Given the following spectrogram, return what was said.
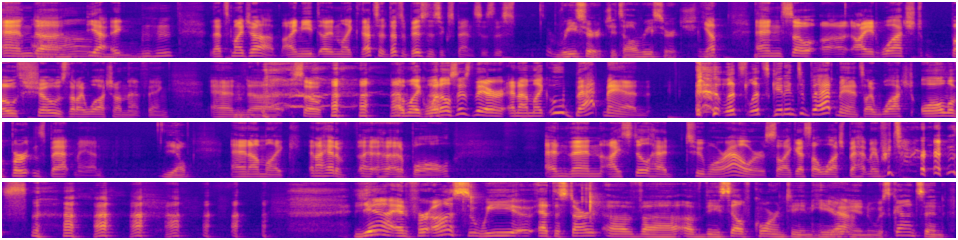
and uh, yeah, it, mhm, that's my job. I need. I'm like that's a that's a business expense. Is this Research. It's all research. Yep. And so uh, I had watched both shows that I watch on that thing. And uh, so I'm like, what else is there? And I'm like, ooh, Batman. let's let's get into Batman. So I watched all of Burton's Batman, Yep. and I'm like, and I had a I had a ball, and then I still had two more hours. So I guess I'll watch Batman Returns. Yeah, and for us, we uh, at the start of uh, of the self quarantine here Yeah. in Wisconsin.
